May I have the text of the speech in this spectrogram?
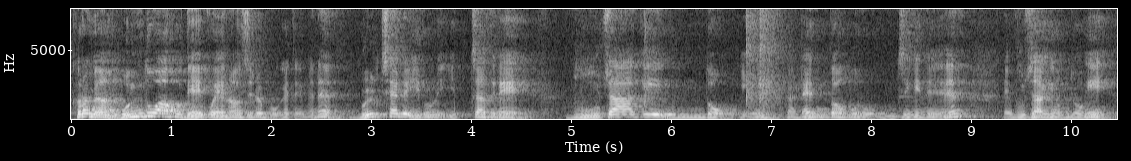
그러면 온도하고 내부 에너지를 보게 되면은 물체를 이루는 입자들의 무작위 운동이 그러니까 랜덤으로 움직이는 예, 무작위 운동이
